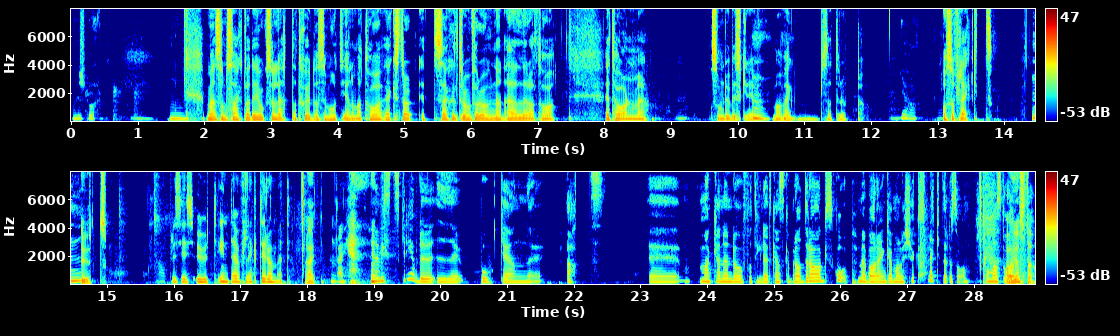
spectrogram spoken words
Jag förstår. Mm. Men som sagt var, det är också lätt att skydda sig mot genom att ha extra, ett särskilt rum för ugnen eller att ha ett hörn med, som du beskrev, Mm. man väg, sätter upp. Ja. Och så fläkt Mm. ut. Precis, ut. Inte en fläkt i rummet. Nej. Nej. Men visst skrev du i boken eh, man kan ändå få till ett ganska bra dragskåp med bara en gammal köksfläkt eller så? Om man står, Ja, just det.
